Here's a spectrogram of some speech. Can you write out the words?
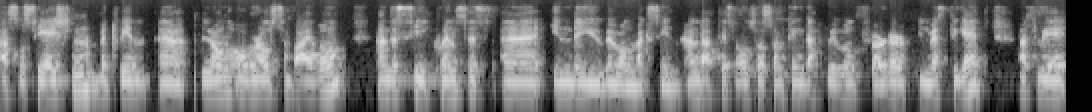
association between uh, long overall survival and the sequences uh, in the UV1 vaccine. And that is also something that we will further investigate as we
